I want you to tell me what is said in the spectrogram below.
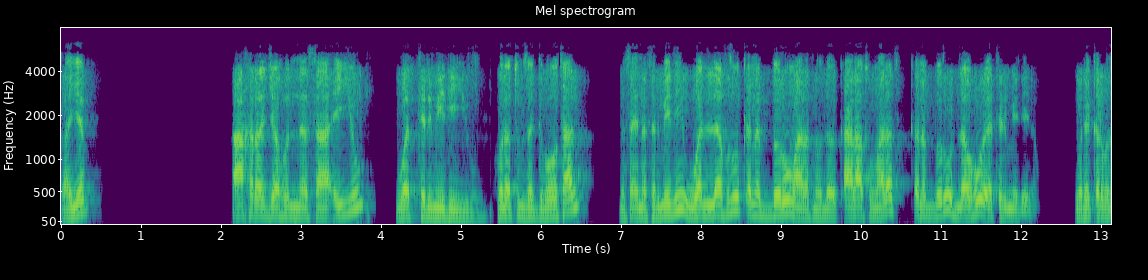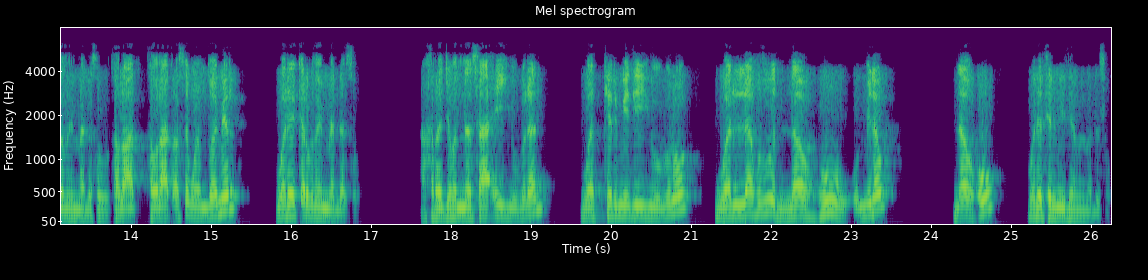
طيب አኽረጀሁ ነሳኢዩ ወትርሚዲዩ። ሁለቱም ዘግበውታል። ነሳኢና ትርሚዲ ወለፍዙ ቅንብሩ ማለት ነው። ቃላቱ ማለት ቅንብሩ ለሁ ለትርሚዲ ነው። ወደ ቅርብ ነው የሚመለሰው። ተውላጠ ስም ወይም ዶሚር ወደ ቅርብ ነው የሚመለሰው። አኽረጀሁ ነሳኢዩ ብለን ወትርሚዲዩ ብሎ ወለፍዙ ለሁ የሚለው ለሁ ወደ ትርሚዲ ነው የምንመልሰው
